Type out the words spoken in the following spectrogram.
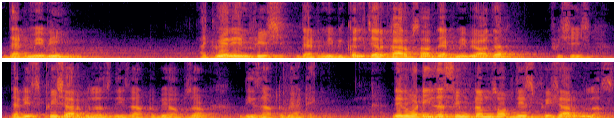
that may be aquarium fish that may be culture carps or that may be other fishes. That is fish argulus these are to be observed these are to be attacking. Then what is the symptoms of this fish argulus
